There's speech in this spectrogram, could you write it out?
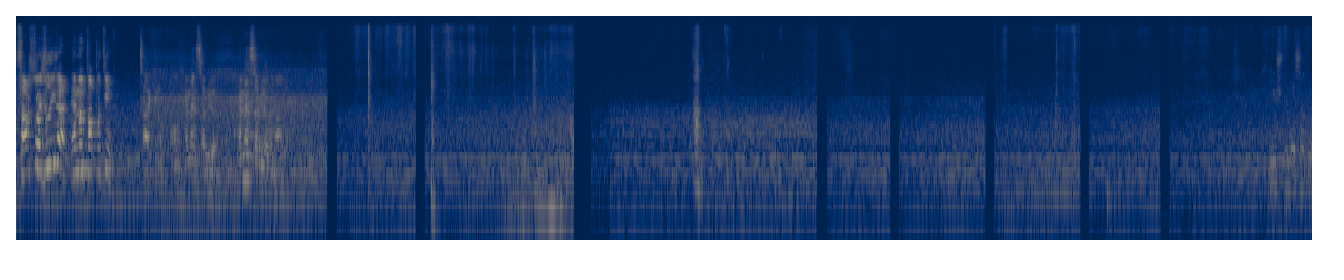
Sar şu acılıyı da hemen patlatayım. Sakin ol tamam hemen sarıyorum. Hemen sarıyorum abi. Üç bin de satma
